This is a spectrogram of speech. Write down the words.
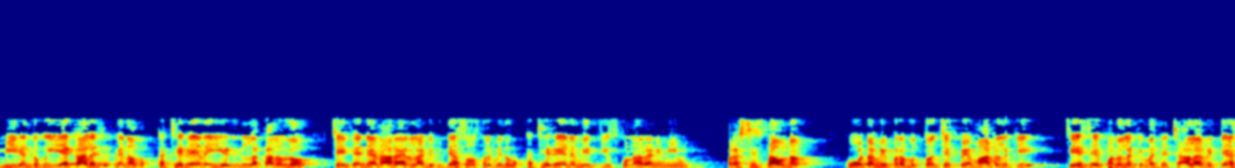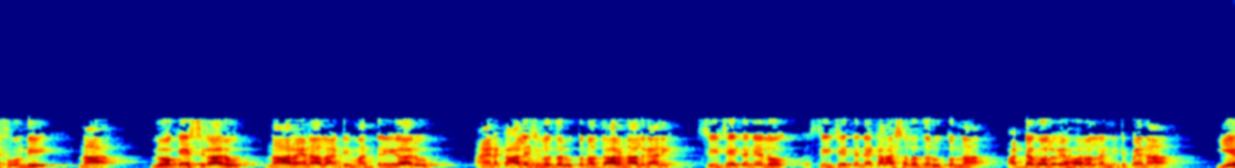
మీరెందుకు ఏ కాలేజీ పైన ఒక్క చర్య ఏడు నెలల కాలంలో చైతన్య నారాయణ లాంటి విద్యా సంస్థల మీద ఒక్క చర్యనే మీరు తీసుకున్నారని మేము ప్రశ్నిస్తా ఉన్నాం. కూటమి ప్రభుత్వం చెప్పే మాటలకి చేసే పనులకి మధ్య చాలా వ్యత్యాసం ఉంది. నా లోకేష్ గారు నారాయణ లాంటి మంత్రి గారు ఆయన కాలేజీలో జరుగుతున్న దారుణాలు గాని శ్రీ చైతన్యలో శ్రీ చైతన్య కళాశాలలో జరుగుతున్న అడ్డగోలు వ్యవహారాలన్నిటిపైన ఏ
